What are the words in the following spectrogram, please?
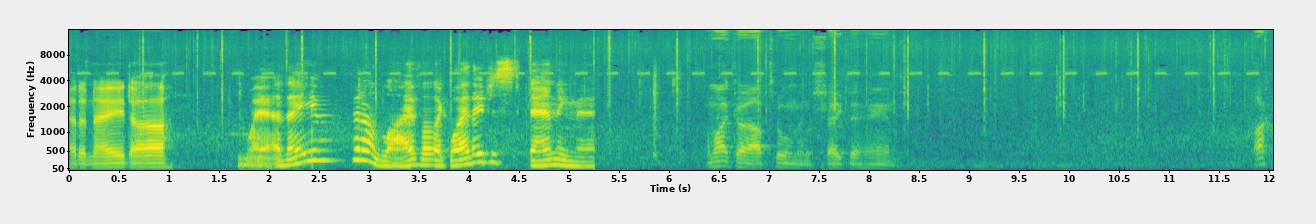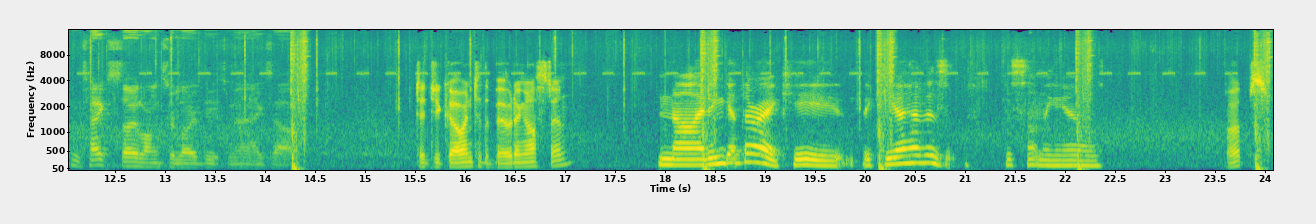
Add an ADAR. Wait, are they even alive? Like, why are they just standing there? I might go up to them and shake their hand. Fucking takes so long to load these mags up. Did you go into the building, Austin? No, I didn't get the right key. The key I have is for something else. Whoops.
